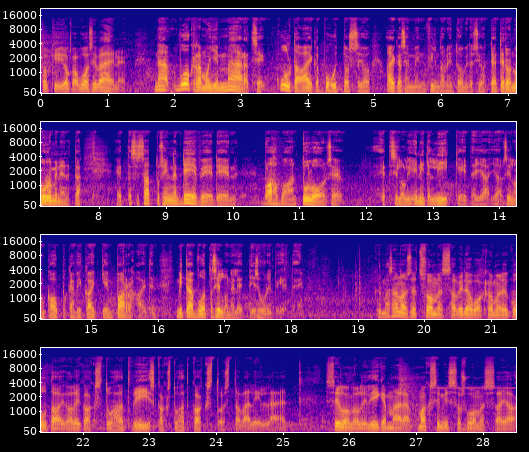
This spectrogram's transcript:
toki joka vuosi vähenee. Nämä vuokramojen määrät, se kulta-aika, puhuit tuossa jo aikaisemmin Filmtonin toimitusjohtaja Tero Nurminen, että, että se sattui sinne DVDn vahvaan tuloon se että silloin oli eniten liikkeitä ja, ja silloin kauppa kävi kaikkein parhaiten. Mitä vuotta silloin elettiin suurin piirtein? Kyllä mä sanoisin, että Suomessa videovuokramoiden kulta-aika oli 2005-2012 välillä. Et silloin oli liikemäärä maksimissa Suomessa ja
